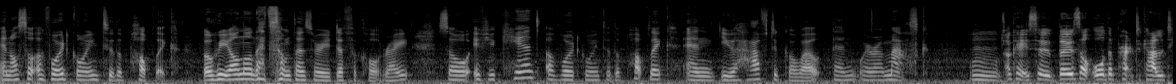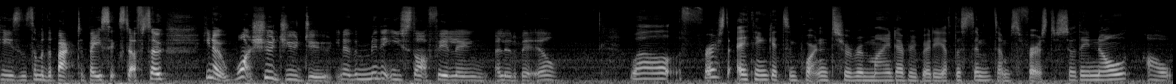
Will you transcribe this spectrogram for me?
And also avoid going to the public. But we all know that's sometimes very difficult, right? So if you can't avoid going to the public and you have to go out, then wear a mask. Mm, okay, so those are all the practicalities and some of the back to basic stuff. So, you know, what should you do? You know, the minute you start feeling a little bit ill. Well, first, I think it's important to remind everybody of the symptoms first so they know, oh,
